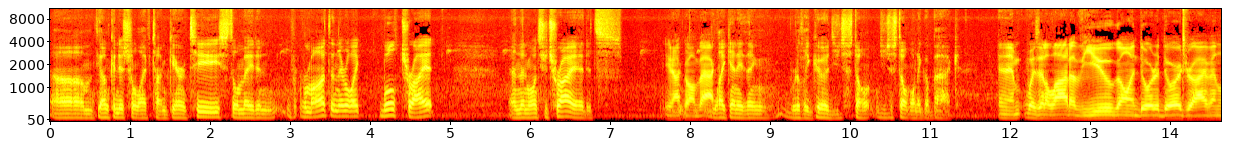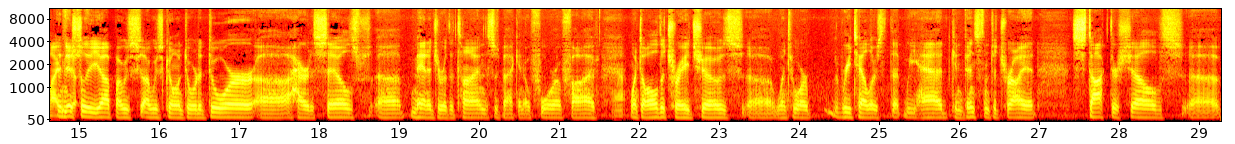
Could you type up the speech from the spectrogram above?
um, the unconditional lifetime guarantee, still made in Vermont. And they were like, well, try it. And then once you try it, it's You're not going back. like anything really good. You just don't you just don't want to go back. and then was it a lot of you going door to door driving? Like Initially, yep, I was I was going door to door. Uh, I hired a sales uh, manager at the time. This was back in 04, 05. Yeah. Went to all the trade shows. Uh, went to our retailers that we had, convinced them to try it, stocked their shelves, uh,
